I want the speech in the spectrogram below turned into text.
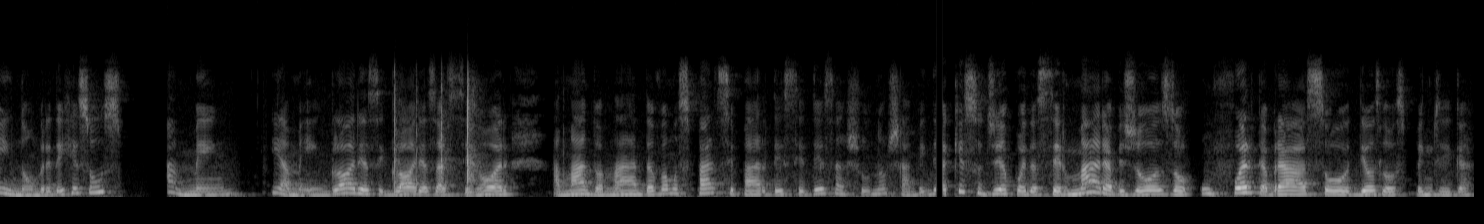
Em nome de Jesus. Amém e amém. Glórias e glórias ao Senhor. Amado, amada, vamos participar desse desajuno Shabbat. Que esse dia pode ser maravilhoso. Um forte abraço. Deus los bendiga.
